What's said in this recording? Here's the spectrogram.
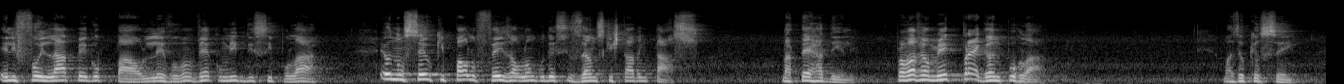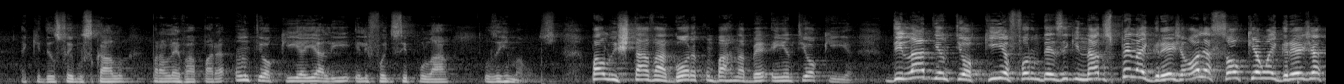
Ele foi lá, pegou Paulo, levou, ver comigo discipular. Eu não sei o que Paulo fez ao longo desses anos que estava em Taço, na terra dele. Provavelmente pregando por lá. Mas o que eu sei é que Deus foi buscá-lo para levar para Antioquia e ali ele foi discipular os irmãos. Paulo estava agora com Barnabé em Antioquia. De lá de Antioquia foram designados pela igreja. Olha só o que é uma igreja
